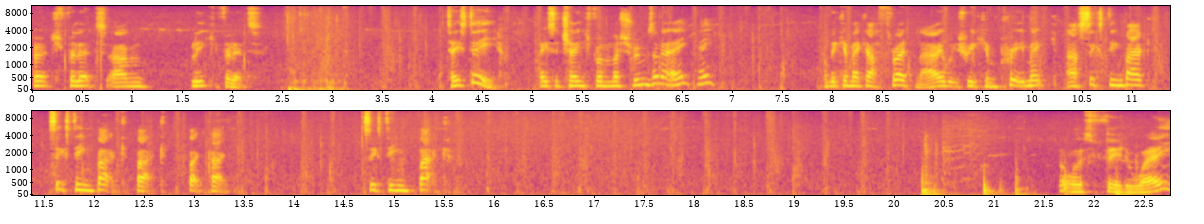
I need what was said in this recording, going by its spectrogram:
perch fillet and bleak fillet. Tasty. Makes a change from mushrooms, isn't it, eh? Hey? And we can make our thread now, which we can pretty make our 16 bag, 16 back, back, backpack. 16 back. Put all this food away.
